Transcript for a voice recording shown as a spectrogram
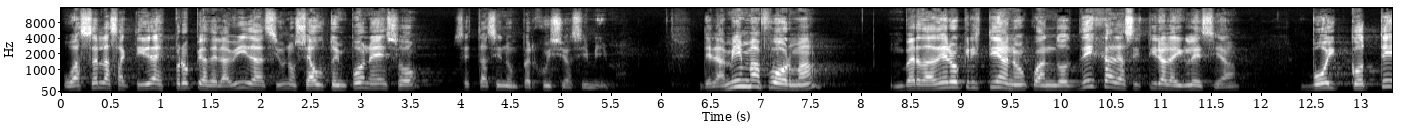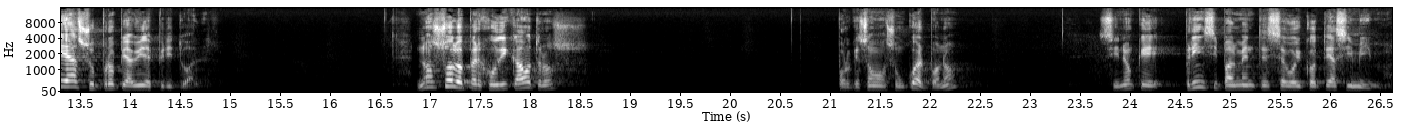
o hacer las actividades propias de la vida, si uno se autoimpone eso, se está haciendo un perjuicio a sí mismo. De la misma forma, un verdadero cristiano, cuando deja de asistir a la iglesia, boicotea su propia vida espiritual. No solo perjudica a otros, porque somos un cuerpo, ¿no? Sino que principalmente se boicotea a sí mismo.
